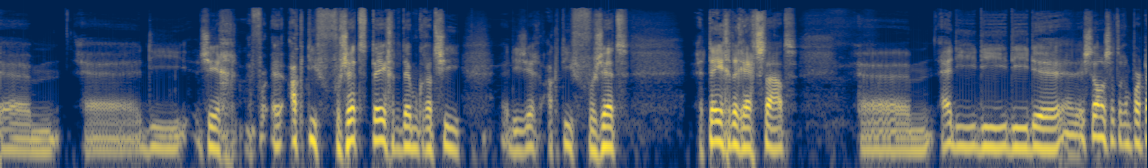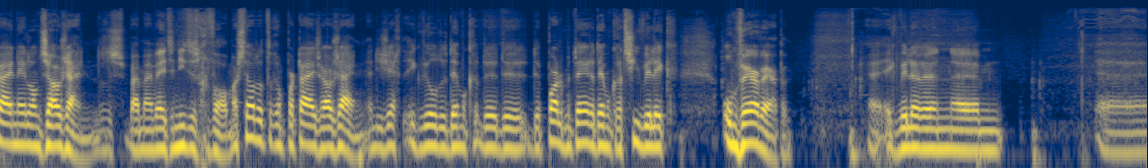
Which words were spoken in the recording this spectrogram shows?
um, uh, die zich actief verzet tegen de democratie, die zich actief verzet tegen de rechtsstaat. Um, die, die, die de, stel eens dat er een partij in Nederland zou zijn. Dat is bij mijn weten niet het geval. Maar stel dat er een partij zou zijn en die zegt: Ik wil de, de, de, de parlementaire democratie wil ik omverwerpen. ik wil er een. Um, uh,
